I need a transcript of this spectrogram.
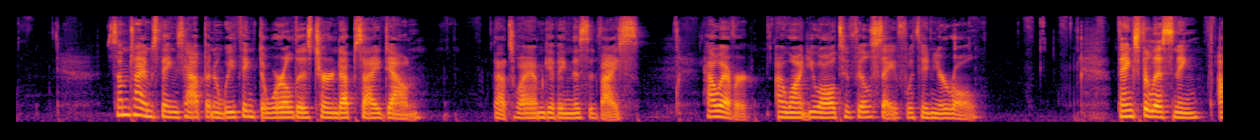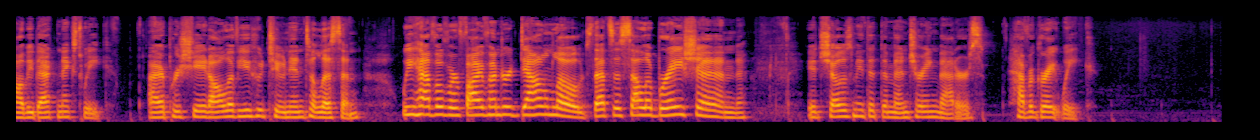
Sometimes things happen and we think the world is turned upside down. That's why I'm giving this advice. However, I want you all to feel safe within your role. Thanks for listening. I'll be back next week. I appreciate all of you who tune in to listen. We have over 500 downloads. That's a celebration. It shows me that the mentoring matters. Have a great week.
